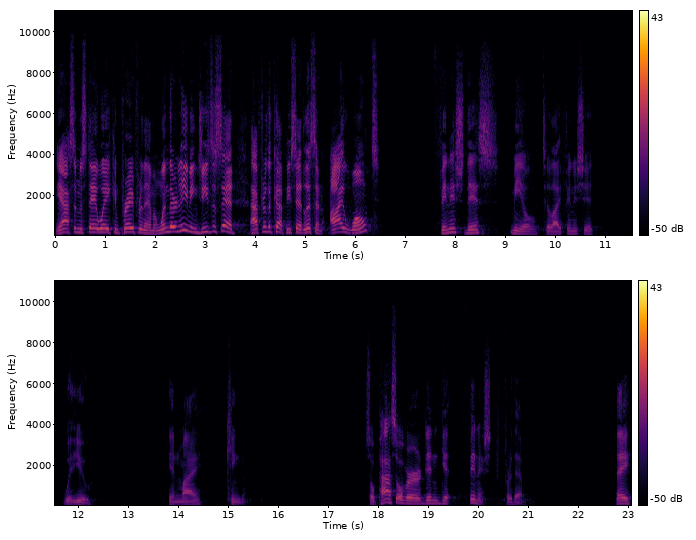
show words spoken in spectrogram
He asked them to stay awake and pray for them. And when they're leaving, Jesus said, after the cup, He said, Listen, I won't finish this meal till I finish it with you in my kingdom. So Passover didn't get finished for them. They,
